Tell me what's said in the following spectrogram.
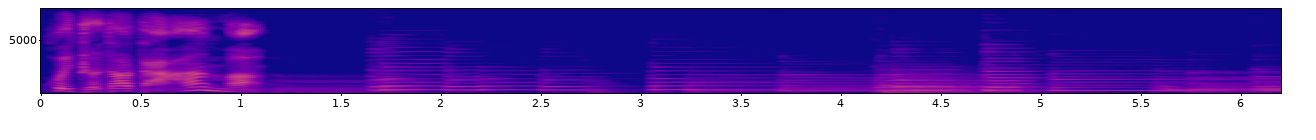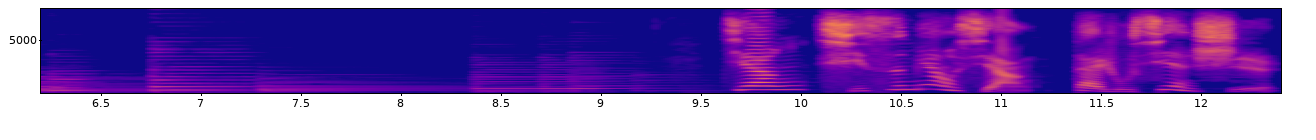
会得到答案吗？将奇思妙想带入现实。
